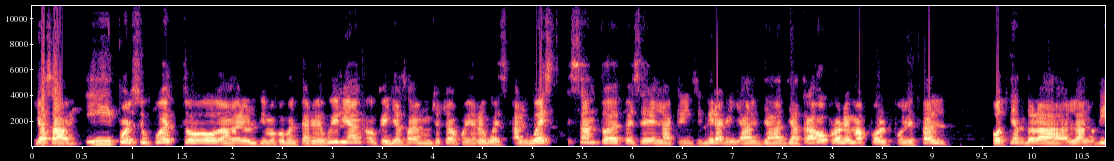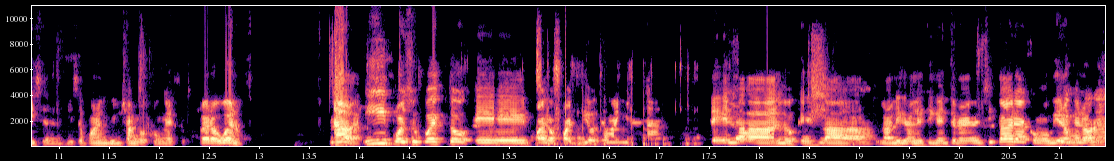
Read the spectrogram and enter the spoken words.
ya saben. Y por supuesto, dame el último comentario de William. Ok, ya saben, muchachos, apoyar al West, al West Santos FC en la Clean. Mira que ya, ya, ya trajo problemas por, por estar posteando la, la noticia y se ponen bien changos con eso. Pero bueno, nada. Y por supuesto, eh, para los partidos de mañana de la, lo que es la, la Liga Atlética Interuniversitaria, como vieron Sí, mañana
